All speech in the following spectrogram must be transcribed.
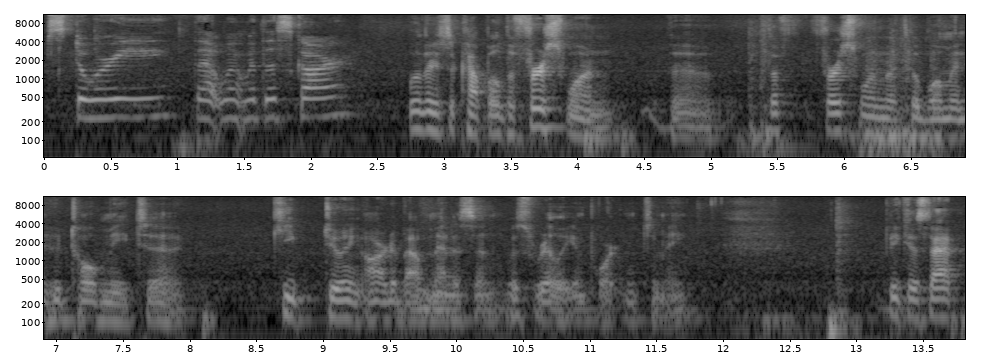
story that went with the scar? Well, there's a couple. The first one, the the first one of the woman who told me to keep doing art about Mhm. medicine was really important to me because that,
